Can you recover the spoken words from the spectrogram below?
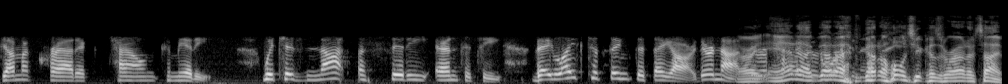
Democratic Town Committee, which is not a city entity. They like to think that they are. They're not. All right, They're a Ann, private I've got to, I've got to hold you because we're out of time.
